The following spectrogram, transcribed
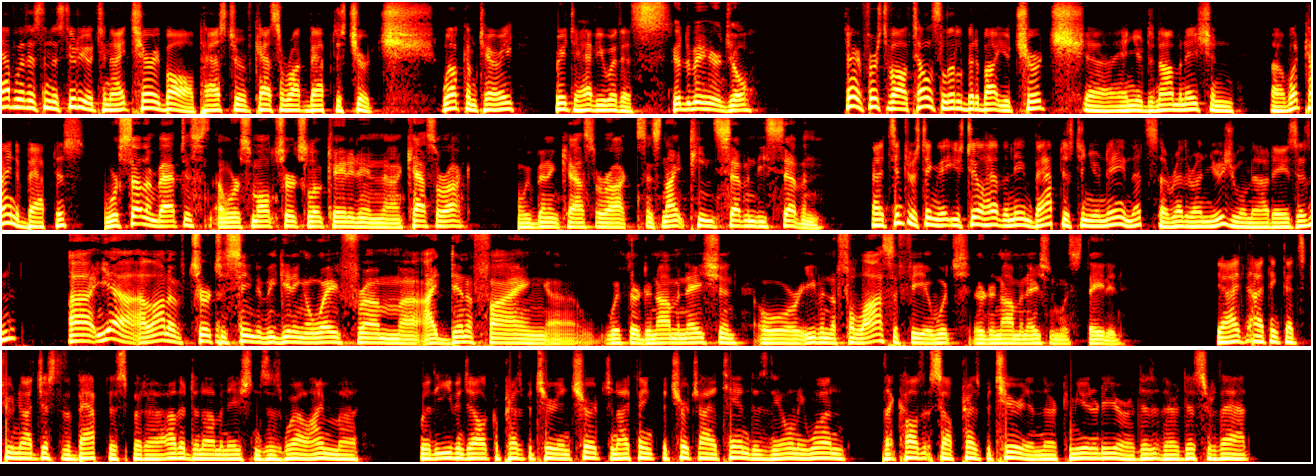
Have with us in the studio tonight Terry Ball, pastor of Castle Rock Baptist Church. Welcome, Terry. Great to have you with us. Good to be here, Joel. Terry, first of all, tell us a little bit about your church uh, and your denomination. Uh, what kind of Baptist? We're Southern Baptist. Uh, we're a small church located in uh, Castle Rock. We've been in Castle Rock since 1977. Uh, it's interesting that you still have the name Baptist in your name. That's uh, rather unusual nowadays, isn't it? Uh, yeah, a lot of churches seem to be getting away from uh, identifying uh, with their denomination or even the philosophy of which their denomination was stated. Yeah, I, th- I think that's true not just the Baptists, but uh, other denominations as well. I'm uh, with the Evangelical Presbyterian Church, and I think the church I attend is the only one that calls itself Presbyterian. Their community or this, they're this or that.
